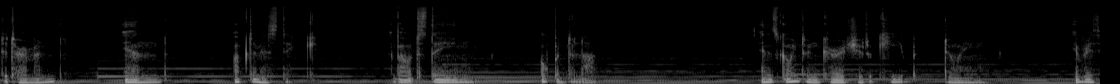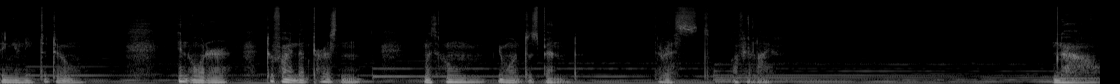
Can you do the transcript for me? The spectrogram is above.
determined, and optimistic about staying open to love. And it's going to encourage you to keep doing everything you need to do in order to find that person with whom you want to spend the rest of your life. Now,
